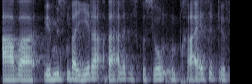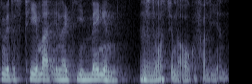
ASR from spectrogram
Aber wir müssen bei jeder, bei aller Diskussion um Preise dürfen wir das Thema Energiemengen nicht aus den Augen verlieren.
